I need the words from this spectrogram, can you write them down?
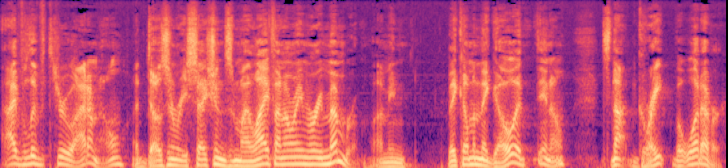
I've lived through, I don't know, a dozen recessions in my life. I don't even remember them. I mean, they come and they go. It, you know, it's not great, but whatever.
